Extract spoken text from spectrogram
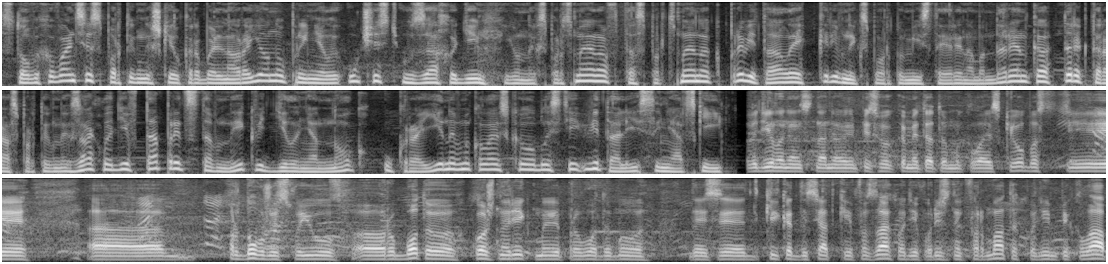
100 вихованців спортивних шкіл корабельного району прийняли участь у заході. Юних спортсменів та спортсменок привітали керівник спорту міста Ірина Бондаренко, директора спортивних закладів та представник відділення НОК України в Миколаївській області Віталій Синявський. Відділення Національного олімпійського комітету Миколаївської області е, продовжує свою е, роботу. Кожен рік ми проводимо десь кілька десятків заходів у різних форматах: Lab,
